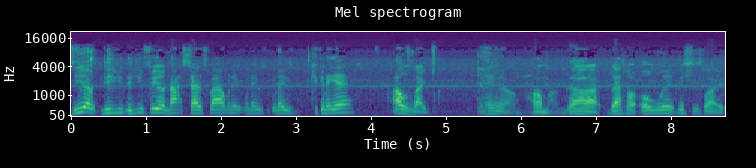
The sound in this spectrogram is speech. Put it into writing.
Do you ever, did you did you feel not satisfied when they when they when they was kicking their ass? I was like, damn, oh my god, that's basketball over with. This is like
